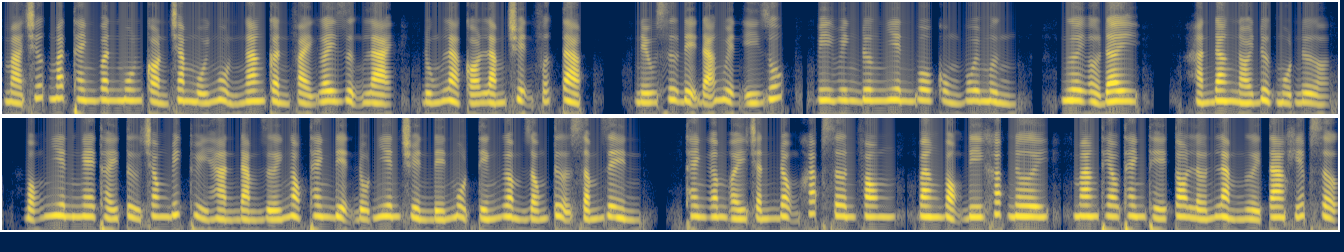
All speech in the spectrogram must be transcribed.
mà trước mắt thanh vân môn còn trăm mối ngổn ngang cần phải gây dựng lại, đúng là có lắm chuyện phức tạp. Nếu sư đệ đã nguyện ý giúp, vi huynh đương nhiên vô cùng vui mừng. Ngươi ở đây, hắn đang nói được một nửa, bỗng nhiên nghe thấy từ trong bích thủy hàn đàm dưới ngọc thanh điện đột nhiên truyền đến một tiếng gầm giống tựa sấm rền. Thanh âm ấy chấn động khắp sơn phong, vang vọng đi khắp nơi, mang theo thanh thế to lớn làm người ta khiếp sợ.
